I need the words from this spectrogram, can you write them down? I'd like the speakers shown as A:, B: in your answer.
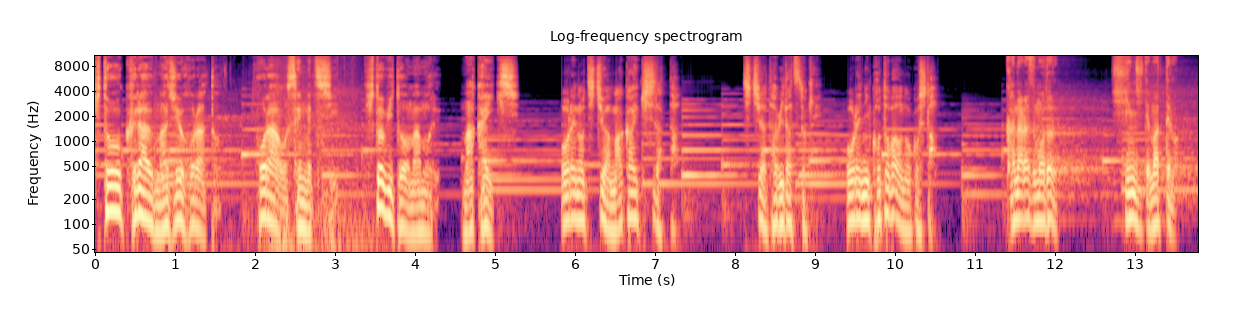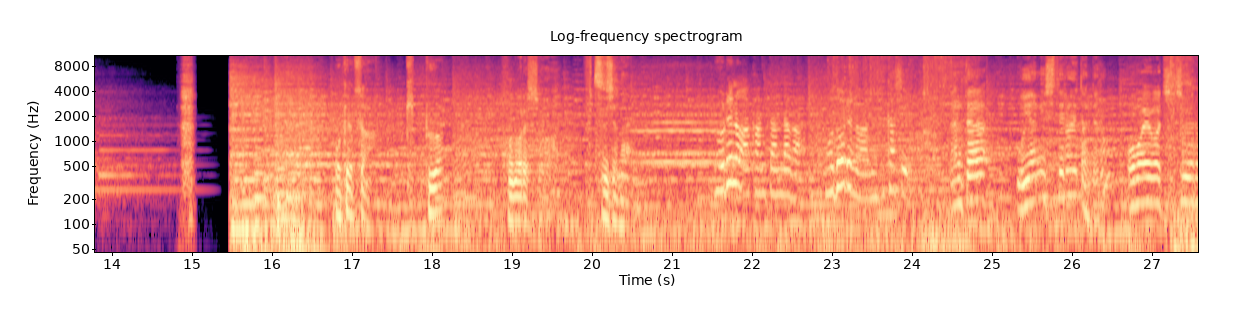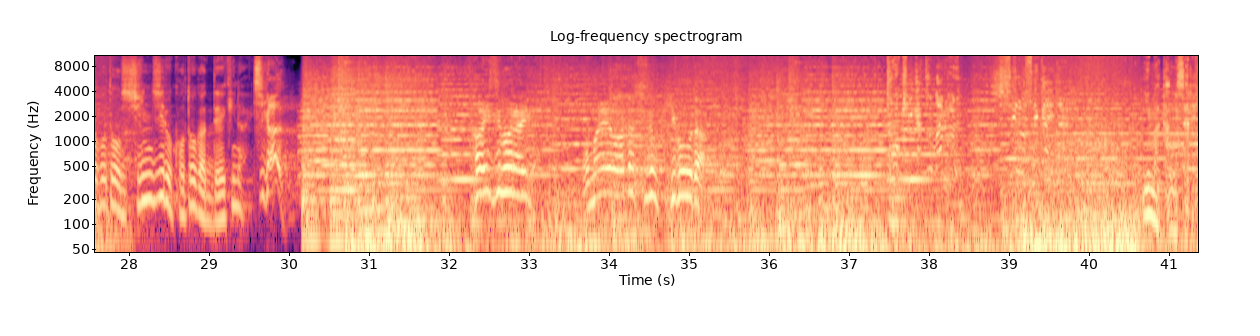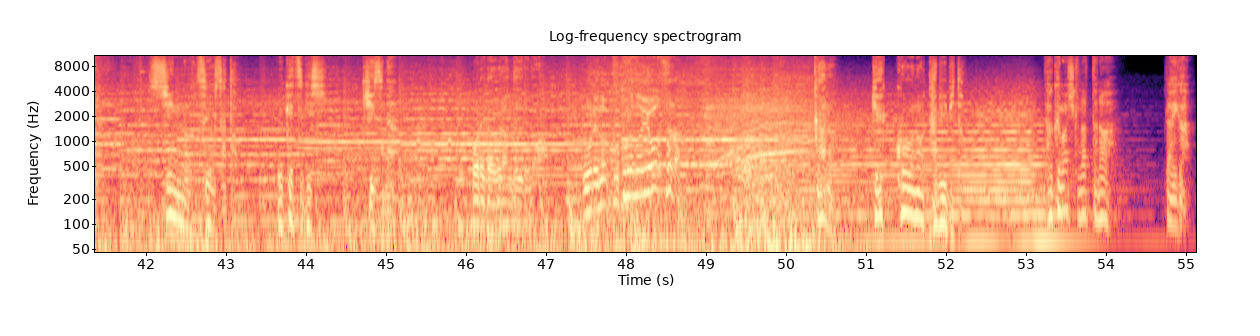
A: 人を喰らう魔獣ホラーとホラーを殲滅し人々を守る魔界騎士。
B: 俺の父は魔界騎士だった。父は旅立つ時俺に言葉を残した。
C: 必ず戻る。信じて待ってろ。
D: お客さん切符は？
E: この列車は普通じゃない。
F: 乗るのは簡単だが戻るのは難しい。
G: あんた親に捨てられたんだろ？
D: お前は父親のことを信じることができない。
H: 違う！灰島ライお前は私の希望だ。
I: 時が止まる。死の世界だ。
A: 今試される真の強さと受け継ぎし絆。
E: 俺が恨んでいるのは
I: 俺の心の弱さだ。
A: ガロ月光の旅人。
C: たくましくなったなライガ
